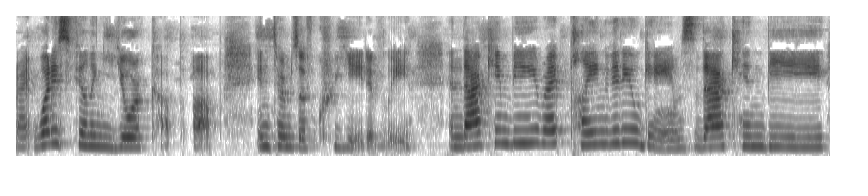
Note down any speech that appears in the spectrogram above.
right? What is filling your cup up in terms of creatively? And that can be right playing video games that can be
